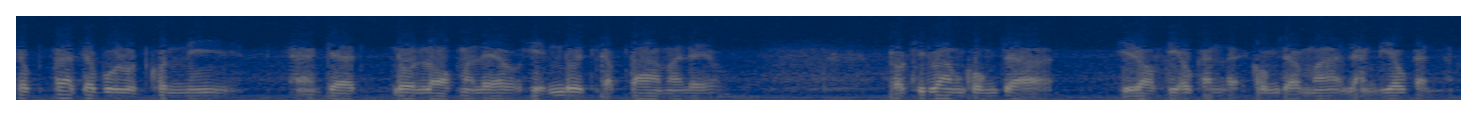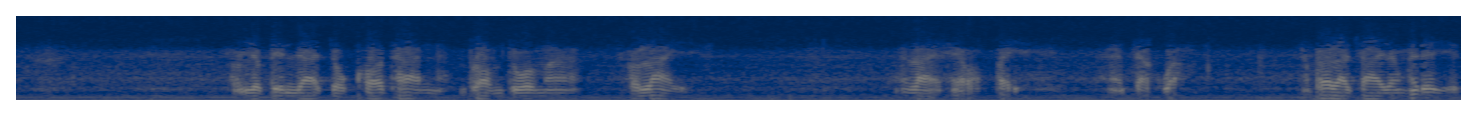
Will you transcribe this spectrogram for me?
ชราชบุรุษคนนี้แกโดนหลอกมาแล้ว เห็นโดยกับตามาแล้ว ก็คิดว่ามันคงจะอีรอบเดียวกันแหละคงจะมาอย่างเดียวกันคงจะเป็นยาจกขอทานปลอมตัวมาเขาไล่ไล่ให้ออกไปจากวังพระราชายังไม่ได้เห็น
